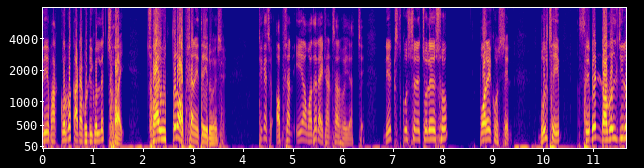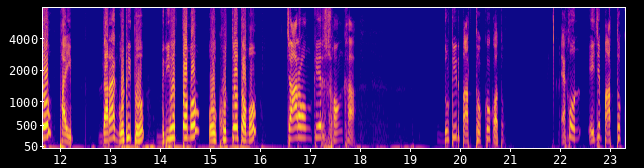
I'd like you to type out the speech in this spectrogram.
দিয়ে ভাগ করব, কাটাকুটি করলে ছয়। ছয় উত্তর অপশান এতেই রয়েছে। ঠিক আছে? অপশান এ আমাদের রাইট অ্যান্সার হয়ে যাচ্ছে। নেক্সট কোশ্চেনে চলে এসো। পরে কোশ্চেন বলছে সেভেন ডবল জিরো ফাইভ দ্বারা গঠিত বৃহত্তম ও ক্ষুদ্রতম চার অঙ্কের সংখ্যা দুটির পার্থক্য কত? এখন এই যে পার্থক্য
